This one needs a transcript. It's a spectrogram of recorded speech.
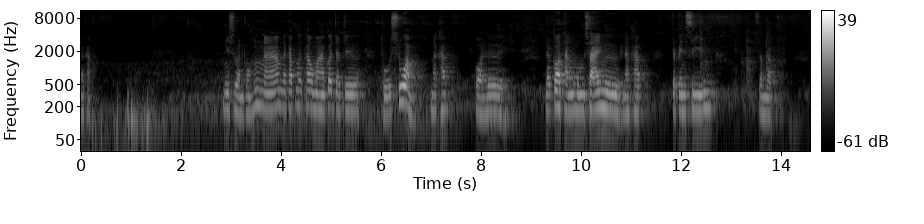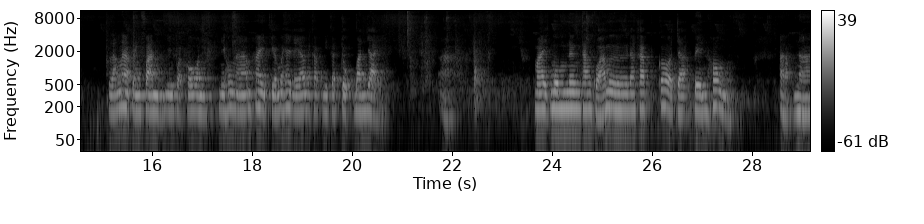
นะครับในส่วนของห้องน้ำนะครับ เมื่อเข้ามาก็จะเจอโถส้วมนะครับ ก่อนเลย แล้วก็ทางมุมซ้ายมือนะครับ จะเป็นซิงค์สำหรับ ล้างหน้าแปรงฟัน มีอุปกรณ์ในห้องน้ำให้เตรียมไว้ให้แล้วนะครับ มีกระจกบานใหญ่ มาอีกมุมหนึ่งทางขวามือนะครับ ก็จะเป็นห้องอาบน้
